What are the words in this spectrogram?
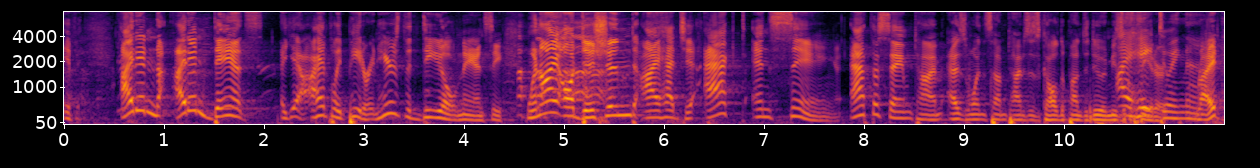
If I didn't, I didn't dance. Yeah, I had played Peter, and here's the deal, Nancy. When I auditioned, I had to act and sing at the same time as one sometimes is called upon to do in musical I hate theater. doing that. Right?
